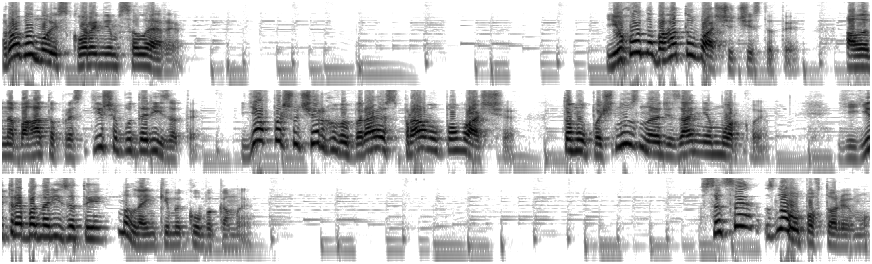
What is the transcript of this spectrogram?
робимо із коренням селери. Його набагато важче чистити, але набагато простіше буде різати. Я в першу чергу вибираю справу поважче, тому почну з нарізання моркви. Її треба нарізати маленькими кубиками. Все це знову повторюємо,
